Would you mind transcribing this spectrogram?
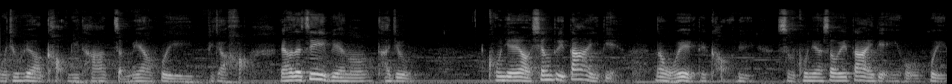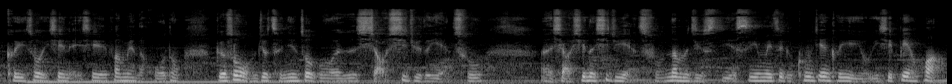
我就会要考虑它怎么样会比较好。然后在这一边呢，它就空间要相对大一点，那我也得考虑是不是空间稍微大一点以后会可以做一些哪些方面的活动。比如说，我们就曾经做过小戏剧的演出，呃，小型的戏剧演出。那么就是也是因为这个空间可以有一些变化。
